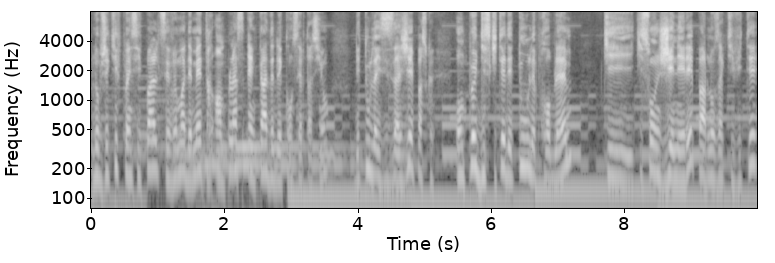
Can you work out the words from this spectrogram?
l'objectif principal, c'est vraiment de mettre en place un cadre de concertation de tous les usagers parce qu'on peut discuter de tous les problèmes qui, qui sont générés par nos activités.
